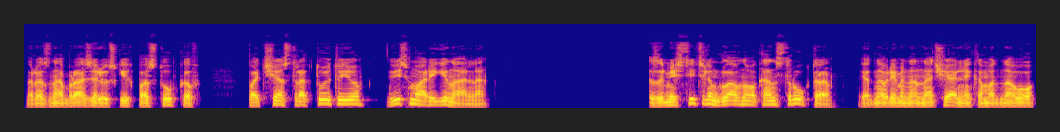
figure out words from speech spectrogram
Разнообразие людских поступков подчас трактует ее весьма оригинально. Заместителем главного конструктора и одновременно начальником одного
